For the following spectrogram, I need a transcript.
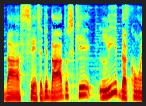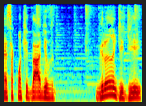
da ciência de dados, que lida com essa quantidade grande de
